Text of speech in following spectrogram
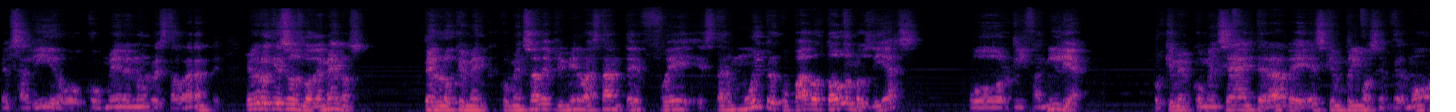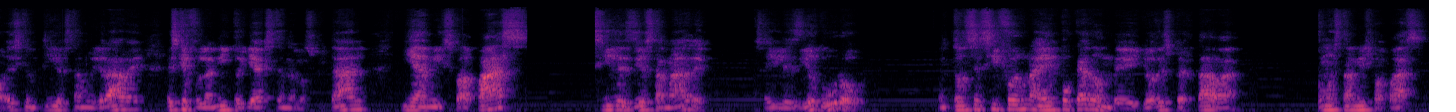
el salir o comer en un restaurante. Yo creo que eso es lo de menos. Pero lo que me comenzó a deprimir bastante fue estar muy preocupado todos los días por mi familia. Porque me comencé a enterar de, es que un primo se enfermó, es que un tío está muy grave, es que fulanito ya está en el hospital. Y a mis papás sí les dio esta madre. O sea, y les dio duro. Entonces sí fue una época donde yo despertaba, ¿cómo están mis papás?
